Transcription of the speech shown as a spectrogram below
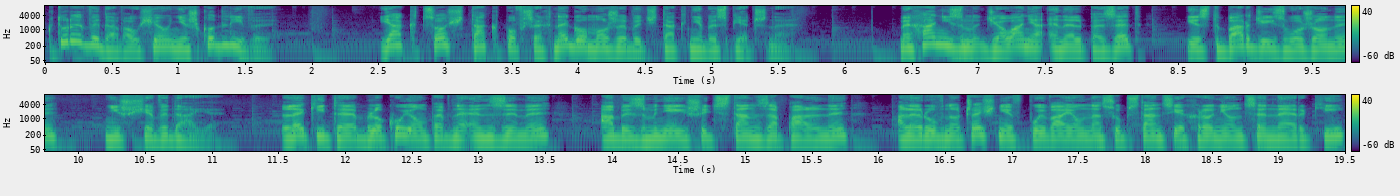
który wydawał się nieszkodliwy. Jak coś tak powszechnego może być tak niebezpieczne? Mechanizm działania NLPZ jest bardziej złożony niż się wydaje. Leki te blokują pewne enzymy, aby zmniejszyć stan zapalny, ale równocześnie wpływają na substancje chroniące nerki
